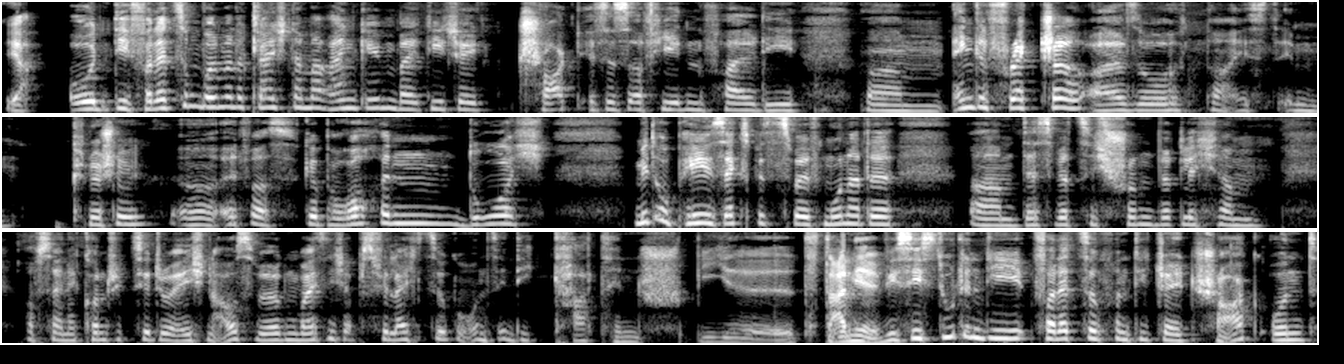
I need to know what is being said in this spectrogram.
Ja, und die Verletzung wollen wir da gleich nochmal reingeben. Bei DJ Chalk ist es auf jeden Fall die ähm, Ankle Fracture, also da ist im Knöchel äh, etwas gebrochen durch mit OP sechs bis zwölf Monate ähm, das wird sich schon wirklich ähm, auf seine Contract Situation auswirken. Weiß nicht, ob es vielleicht sogar uns in die Karten spielt. Daniel, wie siehst du denn die Verletzung von DJ Shark und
